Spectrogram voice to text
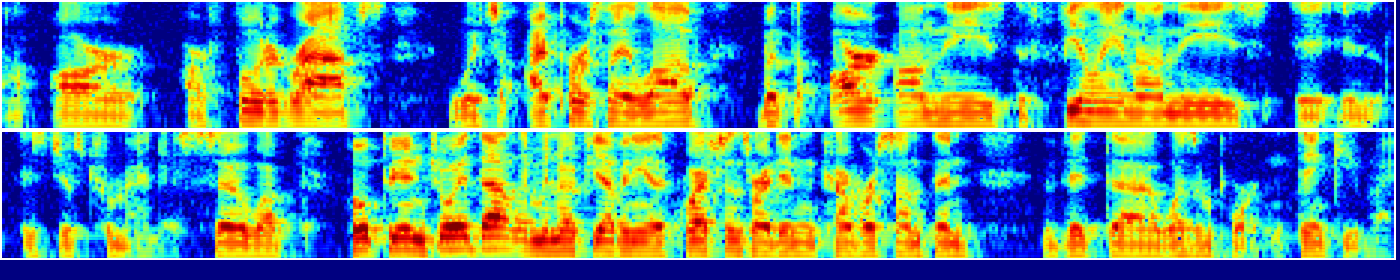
uh, are are photographs which I personally love. But the art on these, the feeling on these is, is just tremendous. So uh, hope you enjoyed that. Let me know if you have any other questions or I didn't cover something that uh, was important. Thank you. Bye.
